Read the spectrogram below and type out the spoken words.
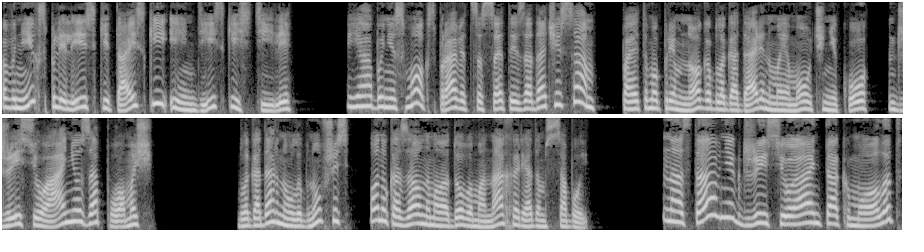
в них сплелись китайский и индийский стили. Я бы не смог справиться с этой задачей сам, поэтому премного благодарен моему ученику Джи Сюаню за помощь. Благодарно улыбнувшись, он указал на молодого монаха рядом с собой. «Наставник Джи Сюань так молод,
